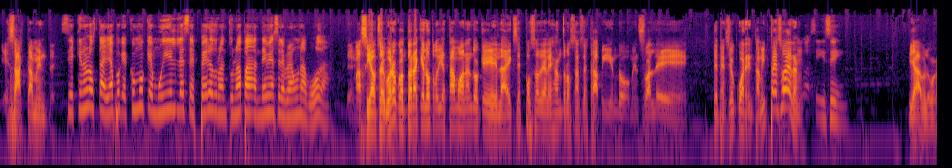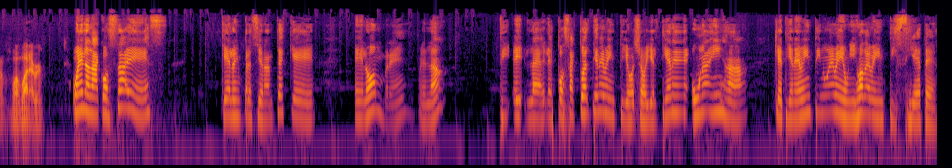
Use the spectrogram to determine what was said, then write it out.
Exactamente. Si es que no lo está ya, porque es como que muy el desespero durante una pandemia celebrar una boda. Demasiado. O sea, bueno, ¿cuánto era que el otro día estábamos hablando que la ex esposa de Alejandro Sanz estaba pidiendo mensual de, de pensión? ¿40 mil pesos eran? Así, sí. Diablo, bueno, whatever. Bueno, la cosa es que lo impresionante es que el hombre, ¿verdad? Eh, La, la esposa actual tiene 28 y él tiene una hija que tiene 29 y un hijo de 27.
